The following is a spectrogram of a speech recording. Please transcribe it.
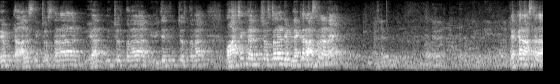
రేపు డాలస్ నుంచి వస్తారా న్యూయార్క్ నుంచి వస్తారా న్యూజెర్సీ నుంచి వస్తారా వాషింగ్టన్ నుంచి వస్తారా రేపు లెక్క రాస్తారానే లెక్క రాస్తారా?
